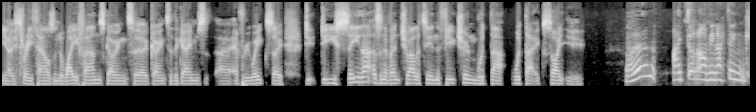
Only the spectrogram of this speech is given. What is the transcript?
you know 3000 away fans going to going to the games uh, every week so do, do you see that as an eventuality in the future and would that would that excite you um, i don't know i mean i think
